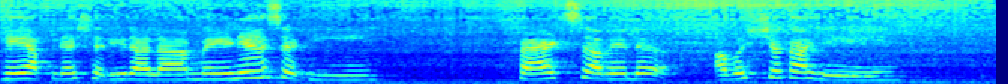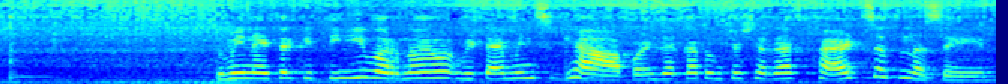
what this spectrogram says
हे आपल्या शरीराला मिळण्यासाठी फॅट्स अवेल आवश्यक आहे. तुम्ही नाहीतर कितीही वर्ण विटॅमिन्स घ्या पण जर का तुमच्या शरीरात फॅट्सच नसेल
